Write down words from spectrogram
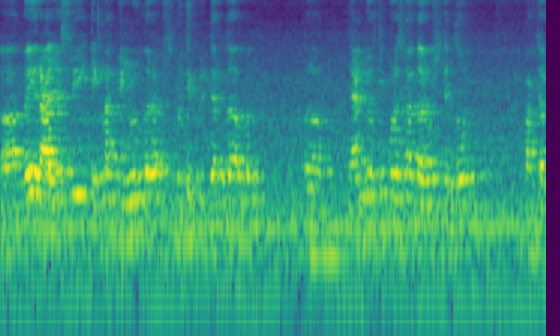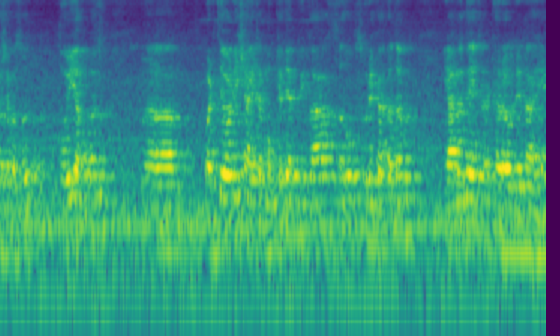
काही राजश्री एकनाथ पिंगळूकर स्मृती प्रित्यर्थ आपण ज्ञानज्योती पुरस्कार दरवर्षी देतो. मागच्या वर्षापासून. तोही आपण पडतेवाडी शाळेच्या मुख्याध्यापिका सौ सुरेखा कदम यांना द्यायचं ठरवलेलं आहे.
